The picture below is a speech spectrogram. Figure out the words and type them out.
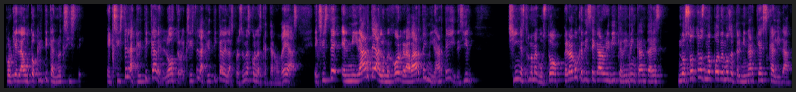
porque la autocrítica no existe existe la crítica del otro, existe la crítica de las personas con las que te rodeas, existe el mirarte, a lo mejor grabarte y mirarte y decir, chin, esto no me gustó. Pero algo que dice Gary Vee que a mí me encanta es, nosotros no podemos determinar qué es calidad.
